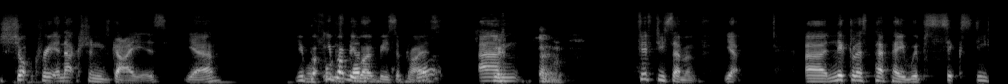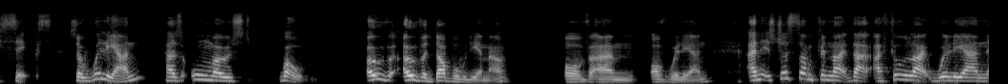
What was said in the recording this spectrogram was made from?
shot creating actions guy is, yeah, you, Well, pro- you probably won't be surprised. Um, Seventh. 57th, yeah. Uh, Nicholas Pepe with 66. So Willian has almost, well, over over double the amount of um of Willian. And it's just something like that. I feel like Willian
